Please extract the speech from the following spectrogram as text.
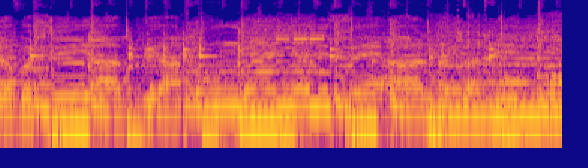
kidogo si afya, unganyani se anazaniti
